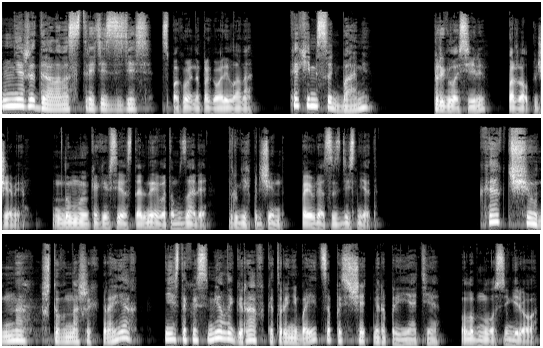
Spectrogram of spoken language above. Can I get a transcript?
«Не ожидала вас встретить здесь», — спокойно проговорила она. «Какими судьбами?» «Пригласили», — пожал плечами. «Думаю, как и все остальные в этом зале, других причин появляться здесь нет». «Как чудно, что в наших краях есть такой смелый граф, который не боится посещать мероприятия», — улыбнулась Снегирёва.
